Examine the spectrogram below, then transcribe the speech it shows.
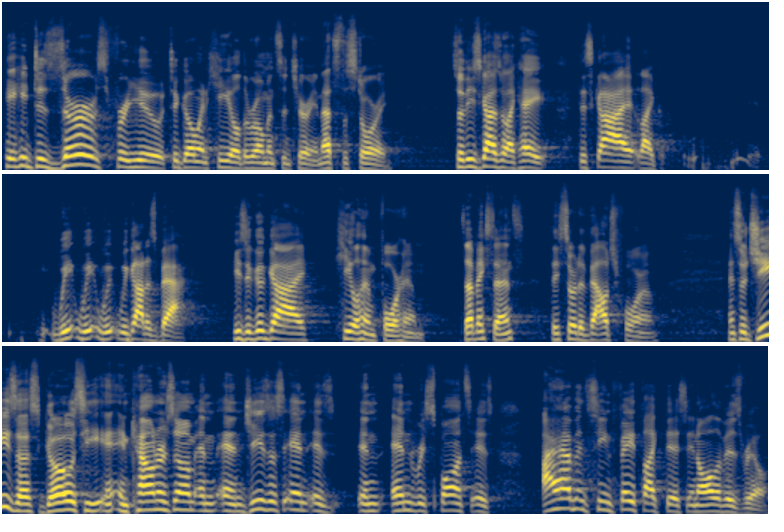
he, he deserves for you to go and heal the roman centurion. That's the story. So these guys are like hey this guy like we, we, we got his back. He's a good guy. Heal him for him. Does that make sense? They sort of vouch for him. And so jesus goes he encounters them and, and jesus in his in, end response is I haven't seen faith like this in all of Israel.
